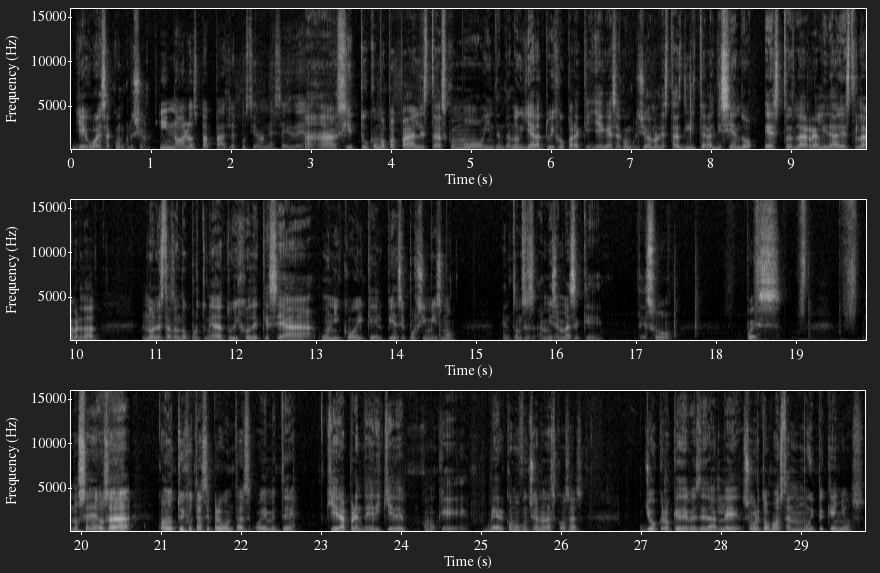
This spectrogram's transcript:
llegó a esa conclusión. Y no los papás le pusieron esa idea. Ajá, si tú como papá le estás como intentando guiar a tu hijo para que llegue a esa conclusión o le estás literal diciendo esto es la realidad, esto es la verdad, no le estás dando oportunidad a tu hijo de que sea único y que él piense por sí mismo. Entonces a mí se me hace que eso, pues, no sé, o sea, cuando tu hijo te hace preguntas, obviamente quiere aprender y quiere como que ver cómo funcionan las cosas. Yo creo que debes de darle, sobre todo cuando están muy pequeños,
